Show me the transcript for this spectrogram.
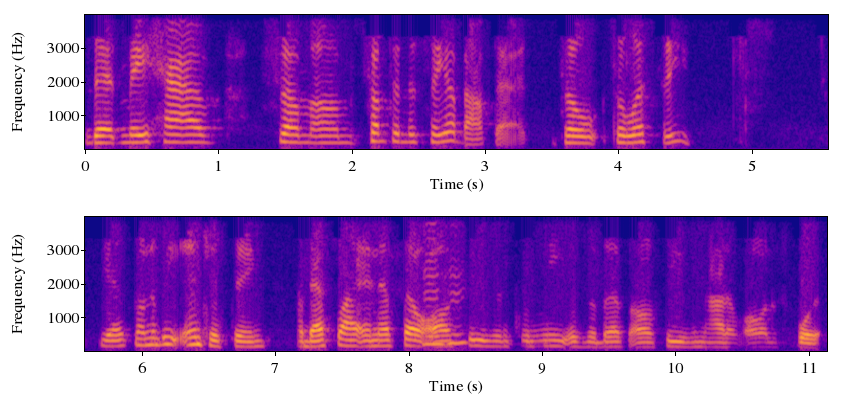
that may have some um, something to say about that. So so let's see. Yeah, it's going to be interesting. That's why NFL mm-hmm. all season to me is the best all season out of all the sports.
